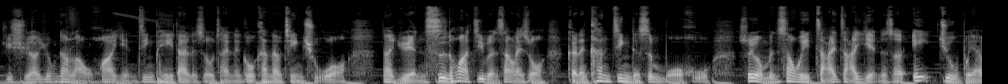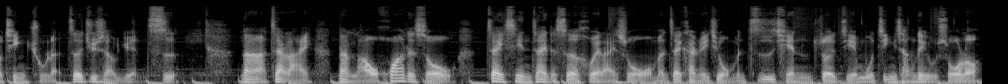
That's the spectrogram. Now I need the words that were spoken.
就需要用到老花眼镜佩戴的时候才能够看到清楚哦。那远视的话，基本上来说，可能看近的是模糊，所以我们稍微眨一眨眼的时候，诶，就比较清楚了，这就是要远视。那再来，那老花的时候，在现在的社会来说，我们再看回去，我们之前的节目经常的有说咯，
